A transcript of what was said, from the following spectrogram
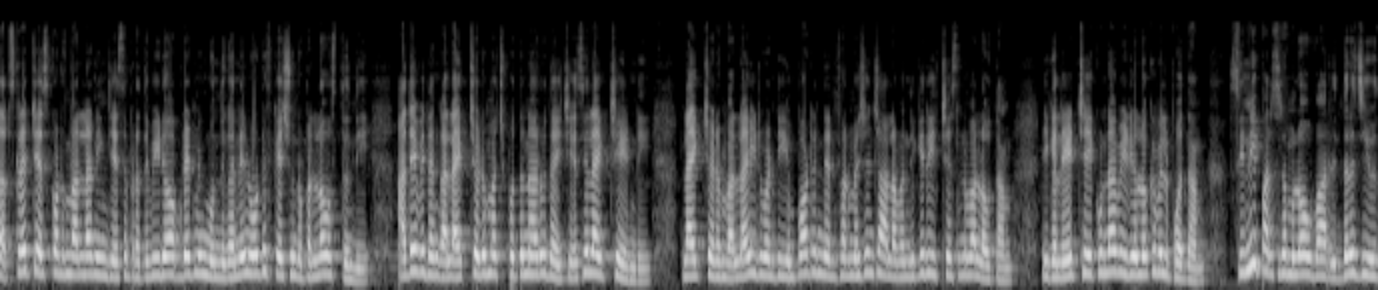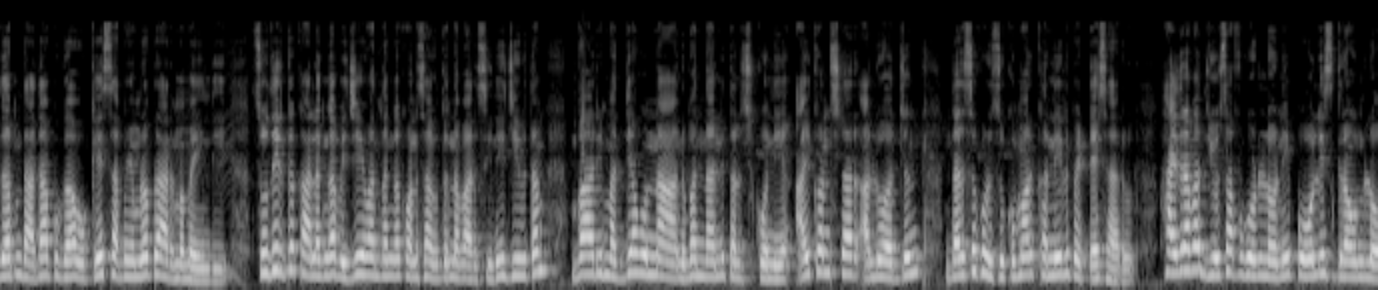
సబ్స్క్రైబ్ చేసుకోవడం వల్ల నేను చేసే ప్రతి వీడియో అప్డేట్ మీకు ముందుగానే నోటిఫికేషన్ రూపంలో వస్తుంది. అదే విధంగా లైక్ చేయడం మర్చిపోతున్నారు దయచేసి లైక్ చేయండి. లైక్ చేయడం వల్ల ఇటువంటి ఇంపార్టెంట్ ఇన్ఫర్మేషన్ చాలామందికి రీచ్ చేసిన వాళ్ళు అవుతాం ఇక లేట్ చేయకుండా వీడియోలోకి వెళ్ళిపోదాం. సినీ పరిశ్రమలో వారిద్దరి జీవితం దాదాపుగా ఒకే సమయంలో ప్రారంభమైంది. సుదీర్ఘకాలంగా విజయవంతంగా కొనసాగుతున్న వారి సినీ జీవితం వారి మధ్య ఉన్న అనుబంధాన్ని తలుచుకొని ఐకాన్ స్టార్ అల్లు అర్జున్ దర్శకుడు సుకుమార్ కన్నీళ్ళు పెట్టేశారు. హైదరాబాద్ యూసఫ్గూడలోని పోలీస్ గ్రౌండ్లో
